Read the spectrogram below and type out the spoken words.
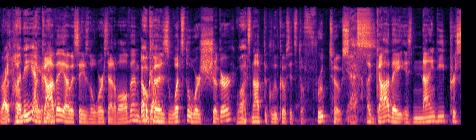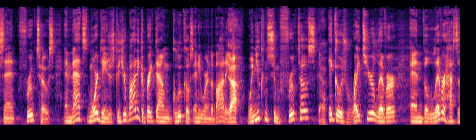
eh, right? Honey, I mean- Agave, I would say, is the worst out of all of them Oh, because what's the worst sugar? What? It's not the glucose, it's the fructose. Yes. Agave is 90% fructose, and that's more dangerous because your body could break down glucose anywhere in the body. Yeah. When you consume fructose, Yeah. it goes right to your liver, and the liver has to,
